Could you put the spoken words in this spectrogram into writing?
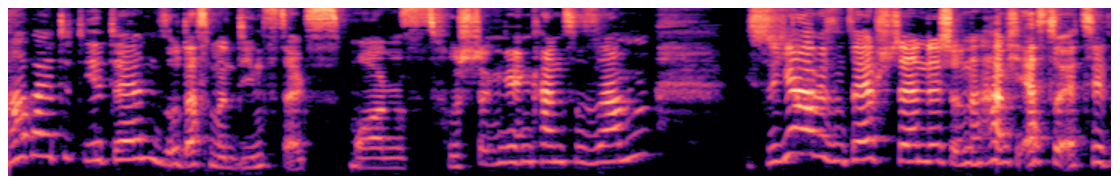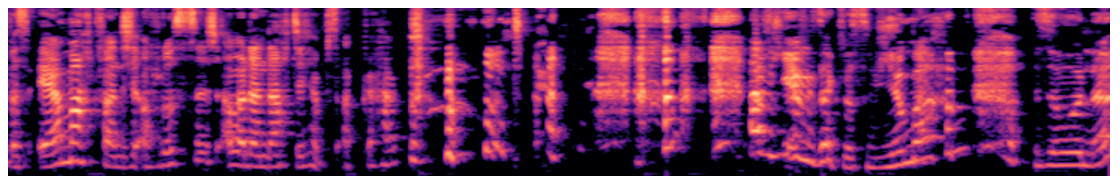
arbeitet ihr denn? So, dass man dienstags morgens frühstücken gehen kann zusammen. Ich so, ja, wir sind selbstständig. Und dann habe ich erst so erzählt, was er macht, fand ich auch lustig. Aber dann dachte ich, ich habe es abgehackt. und dann habe ich eben gesagt, was wir machen. So, ne,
